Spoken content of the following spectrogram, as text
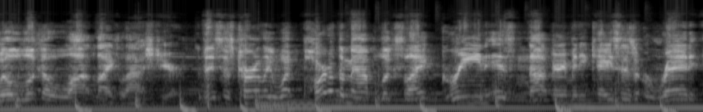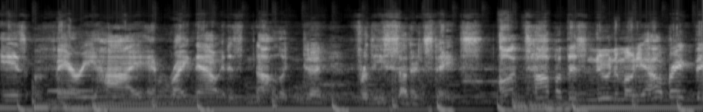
will look a lot like last year. This is currently what part of the map looks like. Green is not very many cases, red is very high, and right now it is not looking good for these southern states. On top of this new pneumonia outbreak, the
